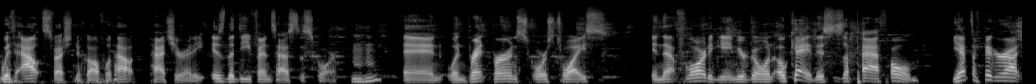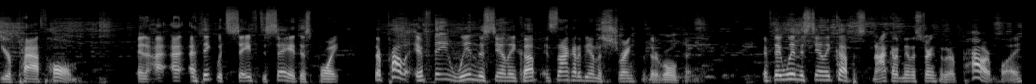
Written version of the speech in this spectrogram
without Svechnikov, without Pacioretty, is the defense has to score. Mm-hmm. And when Brent Burns scores twice in that Florida game, you're going, okay, this is a path home. You have to figure out your path home. And I, I- I think what's safe to say at this point, they're probably if they win the Stanley Cup, it's not going to be on the strength of their goaltending. If they win the Stanley Cup, it's not going to be on the strength of their power play.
